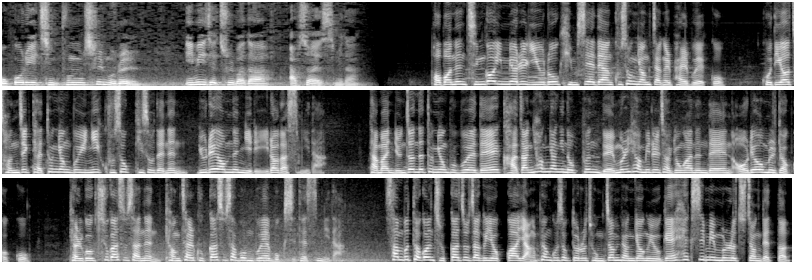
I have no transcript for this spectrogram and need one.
목걸이 진품 실물을 이미 제출받아 압수하였습니다. 법원은 증거인멸을 이유로 김 씨에 대한 구속영장을 발부했고 곧이어 전직 대통령 부인이 구속 기소되는 유례 없는 일이 일어났습니다. 다만 윤 전 대통령 부부에 대해 가장 형량이 높은 뇌물 혐의를 적용하는 데엔 어려움을 겪었고 결국 추가 수사는 경찰 국가수사본부의 몫이 됐습니다. 삼부토건 주가 조작 의혹과 양평고속도로 종점 변경 의혹의 핵심 인물로 추정됐던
